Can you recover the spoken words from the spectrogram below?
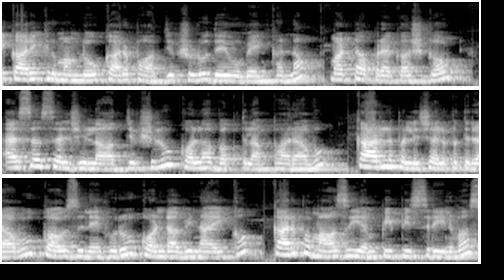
ఈ కార్యక్రమంలో కరప అధ్యక్షుడు దేవు వెంకన్న మట్టా ప్రకాష్ గౌడ్ ఎస్ఎస్ఎల్ జిల్లా అధ్యక్షులు కొల్లా భక్తుల అప్పారావు కార్లపల్లి చలపతిరావు కౌజు నెహ్రూ కొండా వినాయక్ కరప మాజీ ఎంపీపీ శ్రీనివాస్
